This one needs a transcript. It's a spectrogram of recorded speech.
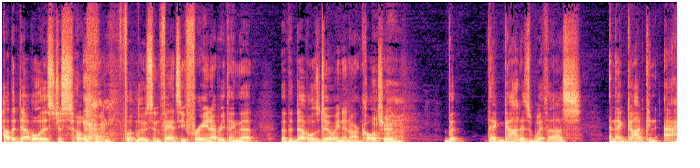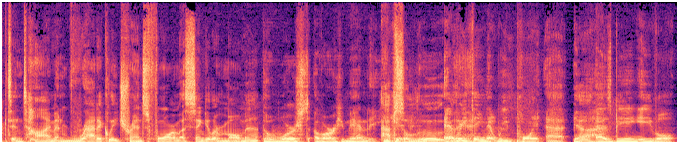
how the devil is just so footloose and fancy free and everything that that the devil is doing in our culture, but that God is with us and that God can act in time and radically transform a singular moment. the worst of our humanity. He can- Absolutely. everything that we point at Yeah. as being evil,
